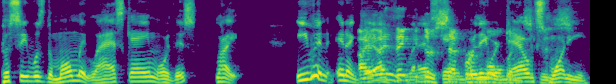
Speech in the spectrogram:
But see, was the moment last game or this like even in a game I, I think there's separate where they were down twenty.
